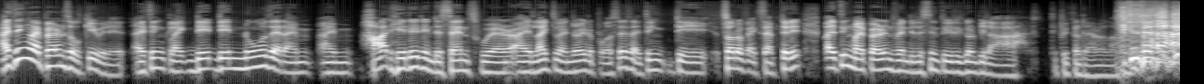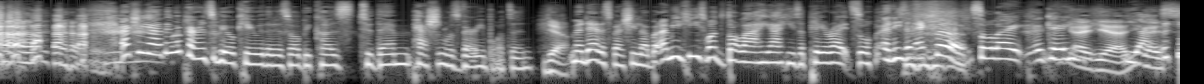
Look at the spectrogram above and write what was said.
I think my parents are okay with it. I think like they, they know that I'm I'm hard headed in the sense where I like to enjoy the process. I think they sort of accepted it. I think my parents when they listen to it is gonna be like ah typical Daryl. lah." Actually, yeah, I think my parents would be okay with it as well because to them, passion was very important. Yeah. My dad especially, lah. But I mean, he's one to talk, lah. Yeah, he's a playwright, so, and he's an actor. so, like, okay. Yeah, yeah. You Yeah. guys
